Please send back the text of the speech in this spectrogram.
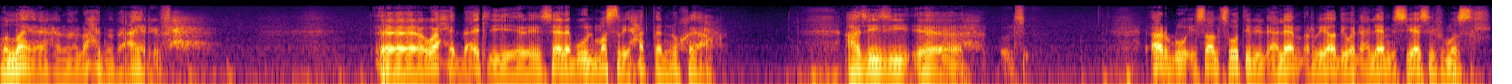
والله أنا الواحد ما بقى عارف آه واحد بعت لي رسالة بيقول مصري حتى النخاع. عزيزي آه أرجو إيصال صوتي للإعلام الرياضي والإعلام السياسي في مصر.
